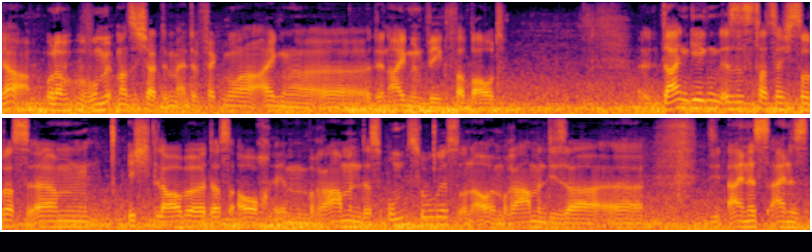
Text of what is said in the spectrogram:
ja, oder womit man sich halt im Endeffekt nur eigene, äh, den eigenen Weg verbaut. Dahingegen ist es tatsächlich so, dass ähm, ich glaube, dass auch im Rahmen des Umzuges und auch im Rahmen dieser äh, die, eines, eines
